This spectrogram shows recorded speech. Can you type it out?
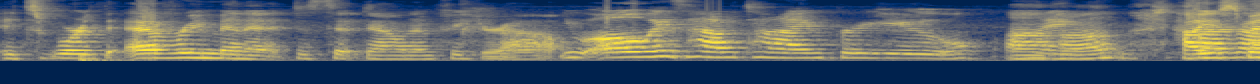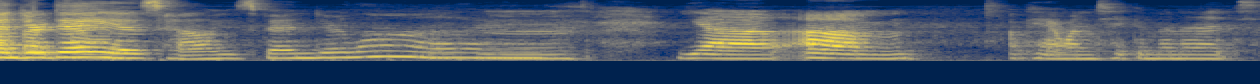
It's worth every minute to sit down and figure out. You always have time for you. Uh-huh. Like, how you spend your day time. is how you spend your life. Mhm. Yeah. Um, okay, I want to take a minute.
